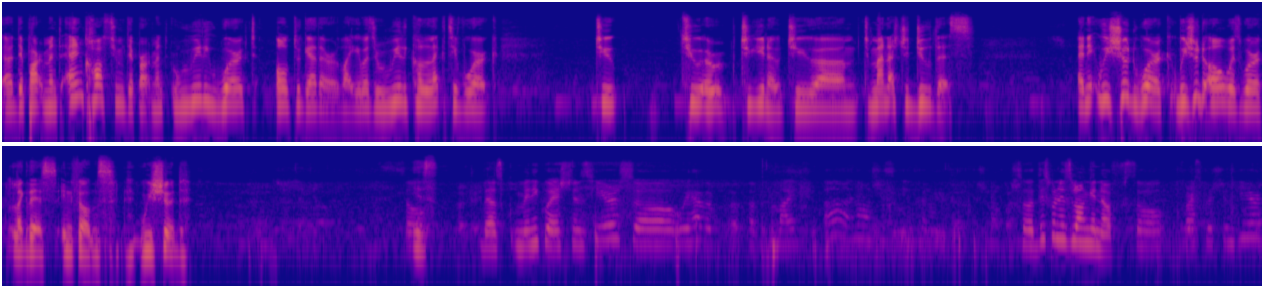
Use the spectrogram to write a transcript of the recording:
uh, department and costume department really worked all together. Like it was a really collective work to to uh, to you know to um, to manage to do this. And it, we should work. We should always work like this in films. We should. So Yes. There's many questions here, so we have a, a, a mic. Ah, no, she's in kind of- So this one is long enough. So first question here.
